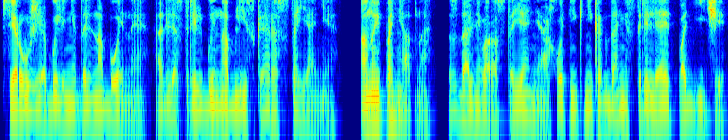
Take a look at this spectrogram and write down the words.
Все ружья были недальнобойные, а для стрельбы на близкое расстояние. Оно и понятно. С дальнего расстояния охотник никогда не стреляет по дичи,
